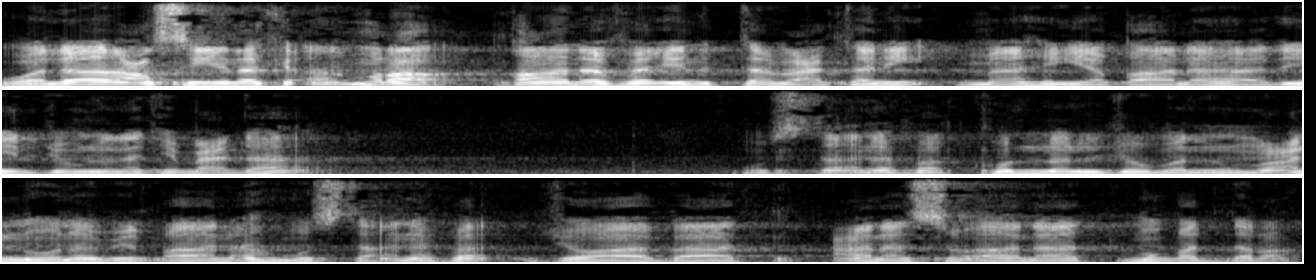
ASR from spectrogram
ولا أعصي لك أمرا. قال فإن اتبعتني ما هي؟ قال هذه الجملة التي بعدها. مستأنفة كل الجمل المعنونة بقالة مستأنفة جوابات على سؤالات مقدرة.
